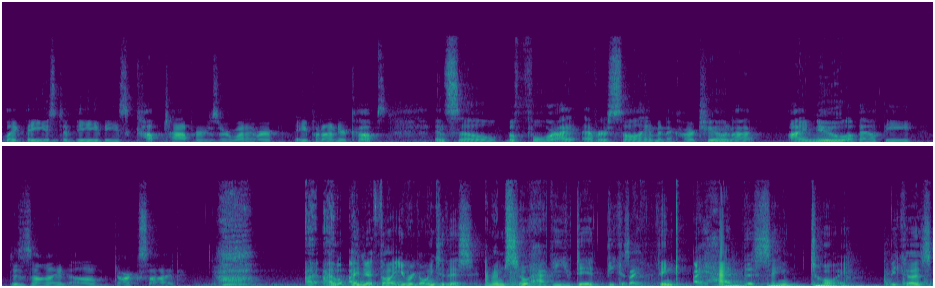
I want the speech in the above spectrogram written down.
Like they used to be these cup toppers or whatever that you put on your cups. And so before I ever saw him in a cartoon, I I knew about the design of Darkseid. I, I, I thought you were going to this, and I'm so happy you did because I think I had the same toy. Because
